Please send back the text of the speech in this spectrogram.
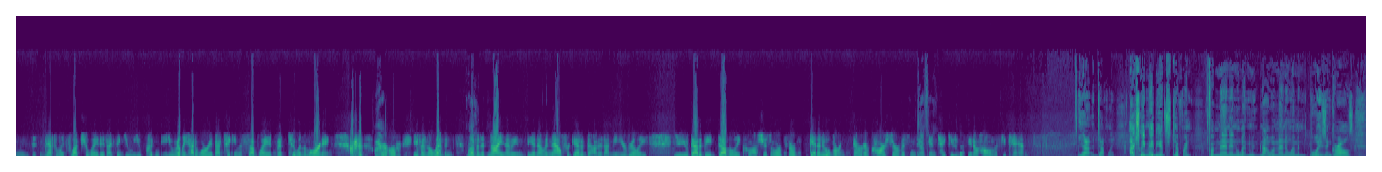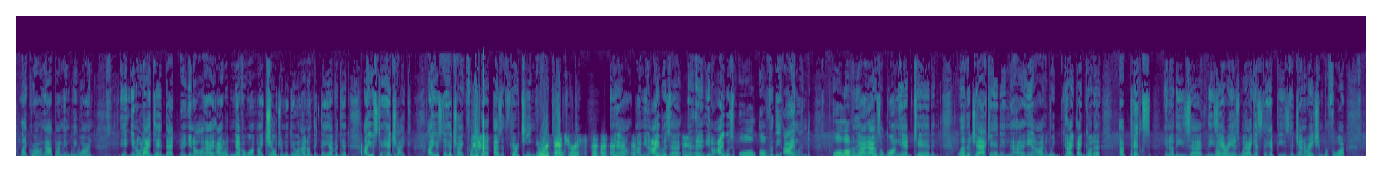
definitely fluctuated. I think you you couldn't you really had to worry about taking the subway at, at two in the morning or, or even 11 11 at night. I mean you know and now forget about it. I mean you're really you, you've got to be doubly cautious or or get an uber and, or, or car service and, and, and take you you know home if you can Yeah, definitely. Actually, maybe it's different for men and women, not with men and women, boys and girls, like growing up. I mean, we weren't. You know what I did that uh, you know I, I would never want my children to do, and I don't think they ever did. I used to hitchhike. I used to hitchhike for uh, as a thirteen. you were 14, adventurous yeah, I mean, I was a, a you know I was all over the island, all over the island. I was a long-haired kid and leather jacket, and uh, you know we I, I'd go to uh, pits. You know these uh, these areas where I guess the hippies, the generation before,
